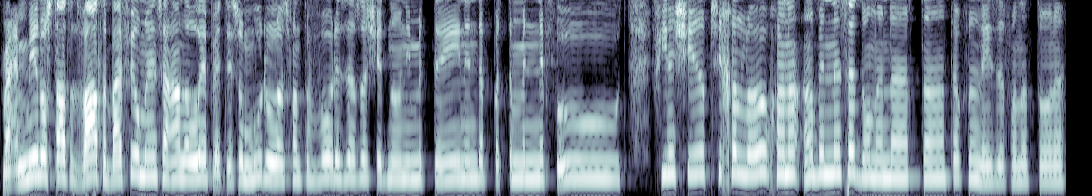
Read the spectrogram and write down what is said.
Maar inmiddels staat het water bij veel mensen aan de lippen. Het is om moedeloos van te worden, zelfs als je het nog niet meteen in de portemonnee voelt. Financieel psycholoog Anna Abbenessa donderdag dat ook een lezen van de toren.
